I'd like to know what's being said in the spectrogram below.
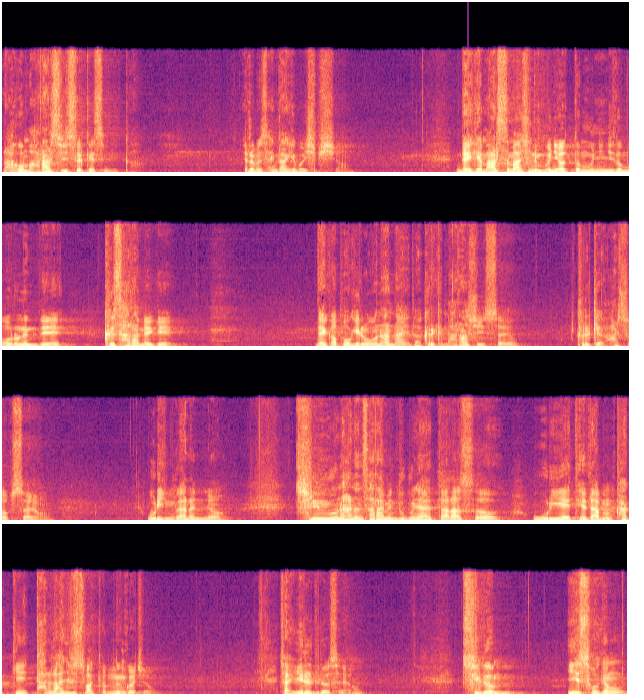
라고 말할 수 있었겠습니까? 여러분 생각해 보십시오. 내게 말씀하시는 분이 어떤 분인지도 모르는데 그 사람에게 내가 보기를 원하나이다 그렇게 말할 수 있어요? 그렇게 할 수 없어요. 우리 인간은요 질문하는 사람이 누구냐에 따라서 우리의 대답은 각기 달라질 수밖에 없는 거죠. 자, 예를 들어서요. 지금 이 소경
